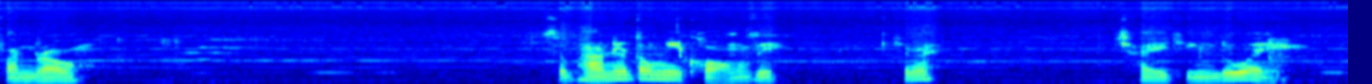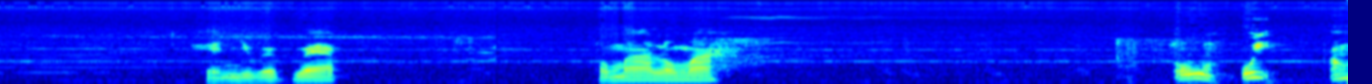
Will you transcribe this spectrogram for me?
ฟันเราสะพานนี่ต้องมีของสิ ใช่ไหมใช่จริงด้วย เห็นอยู่แวบๆ ลงมาลงมาตู้อุ๊ยเอ้า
